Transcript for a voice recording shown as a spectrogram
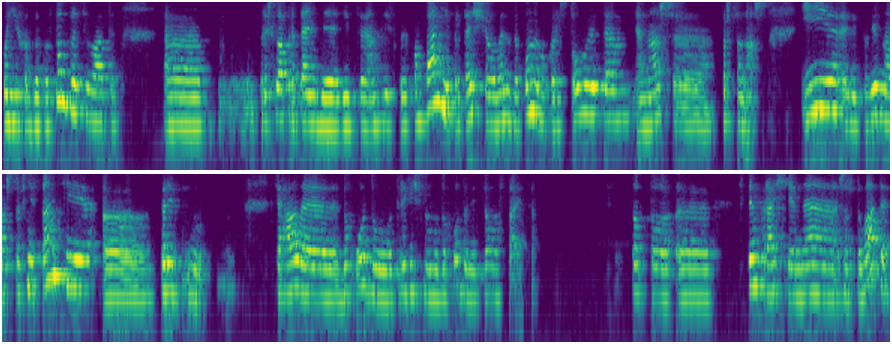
поїхав за кордон працювати. Е, прийшла претензія від англійської компанії про те, що ви незаконно використовуєте наш е, персонаж, і відповідно штрафні санкції ну, сягали доходу, трирічному доходу від цього сайту. Тобто е, з цим краще не жартувати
